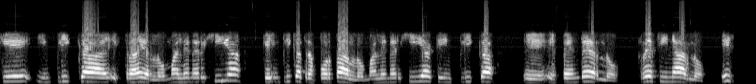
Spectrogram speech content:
que implica extraerlo, más la energía que implica transportarlo, más la energía que implica eh, expenderlo, refinarlo, es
